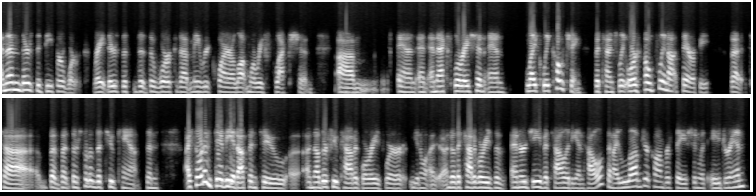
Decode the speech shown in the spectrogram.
And then there's the deeper work, right? There's the the, the work that may require a lot more reflection um, and, and and exploration and likely coaching potentially, or hopefully not therapy. But uh, but but there's sort of the two camps and. I sort of divvy it up into uh, another few categories where, you know, I, under the categories of energy, vitality, and health. And I loved your conversation with Adrian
